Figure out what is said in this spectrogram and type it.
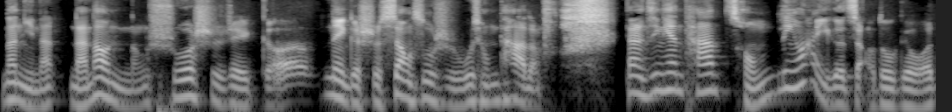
那你难难道你能说是这个那个是像素是无穷大的吗？但是今天他从另外一个角度给我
